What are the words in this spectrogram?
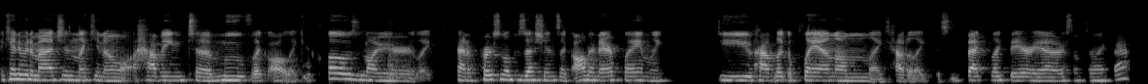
I can't even imagine like, you know, having to move like all like your clothes and all your like kind of personal possessions like on an airplane. Like, do you have like a plan on like how to like disinfect like the area or something like that?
